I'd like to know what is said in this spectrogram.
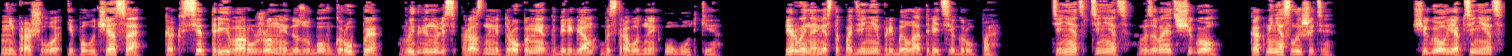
Не прошло и получаса, как все три вооруженные до зубов группы выдвинулись разными тропами к берегам быстроводной Угудки. Первой на место падения прибыла третья группа. «Птенец, птенец, вызывает Щегол. Как меня слышите?» «Щегол, я птенец.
